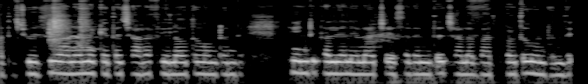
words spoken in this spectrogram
అది చూసి అనామిక అయితే చాలా ఫీల్ అవుతూ ఉంటుంది. ఏంటి కళ్యాణ్ ఇలా చేశాడంటే చాలా బాధపడుతూ ఉంటుంది.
